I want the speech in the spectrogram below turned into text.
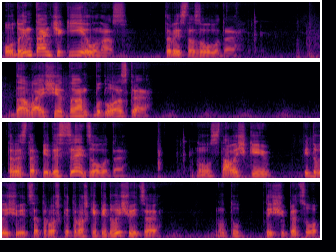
Один танчик є у нас. 300 золота. Давай ще танк, будь ласка. 350 золота. Ну, ставочки підвищуються трошки. Трошки підвищуються. Ну, тут 1500.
